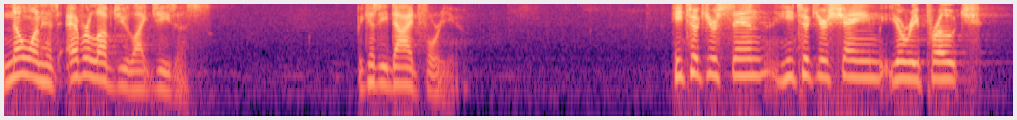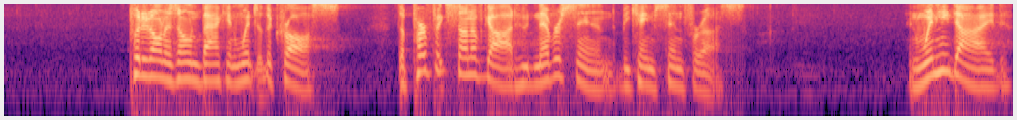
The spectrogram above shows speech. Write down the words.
No one has ever loved you like Jesus because he died for you. He took your sin, he took your shame, your reproach, put it on his own back, and went to the cross. The perfect Son of God, who'd never sinned, became sin for us. And when he died,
